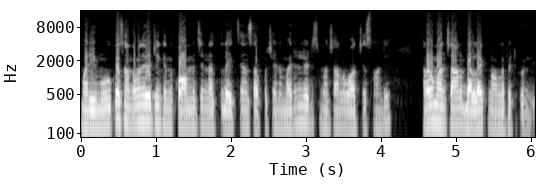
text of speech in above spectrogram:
మరి ఈ మూవీ కోసం ఎంతమంది వెయిటింగ్ కింద కామెంట్స్ చేయండి నచ్చితే లైక్ చేయండి సపోర్ట్ చేయండి. మరిన్ని లేటెస్ట్ మన ఛానల్ వాచ్ చేసుకోండి. అలాగే మన ఛానల్ బెల్ ఐకాన్ ఆన్లో పెట్టుకోండి.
